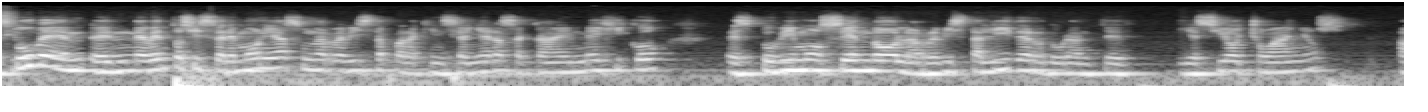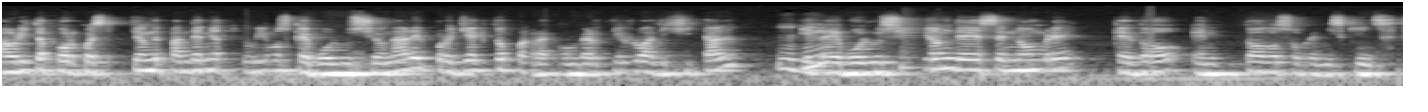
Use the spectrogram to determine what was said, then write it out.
estuve en, en eventos y ceremonias, una revista para quinceañeras acá en México. Estuvimos siendo la revista líder durante 18 años. Ahorita por cuestión de pandemia tuvimos que evolucionar el proyecto para convertirlo a digital y la evolución de ese nombre quedó en todo sobre mis 15.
